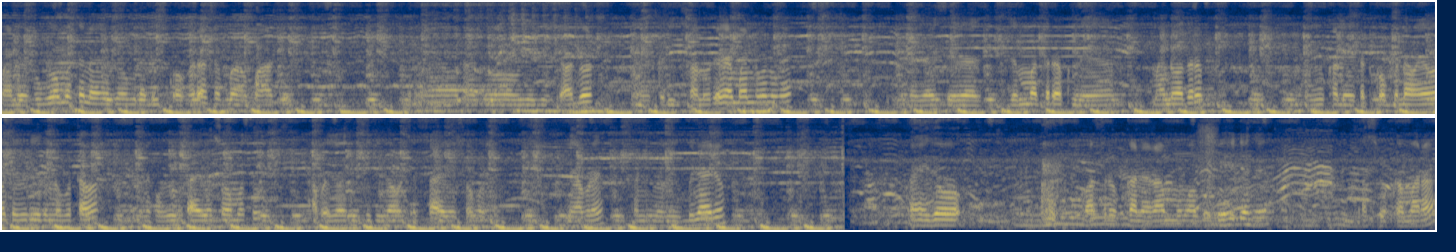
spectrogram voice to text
માંડવે ફૂગવામાં છે ને બધા ડિસ્કો ખરા છે આગળ. કડીક ચાલુ રહે માંડવાનું હે. જાય છે જમવા તરફ ને માંડવા તરફ. હું ખાલી કટકો બનાવવા આવ્યો તો વીડિયો તમને બતાવવા. અને હું સાહેબ વેસવામાં છું. આપણે જો સીધી ગાઉન છે સાહેબ વેસવામાં છું. એટલે આપણે કન્ટિન્યુ બનાવી અહીં જો વાસરોક્કાને રામ મમા બે બેસી જશે વાસરોક્કા મારા,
